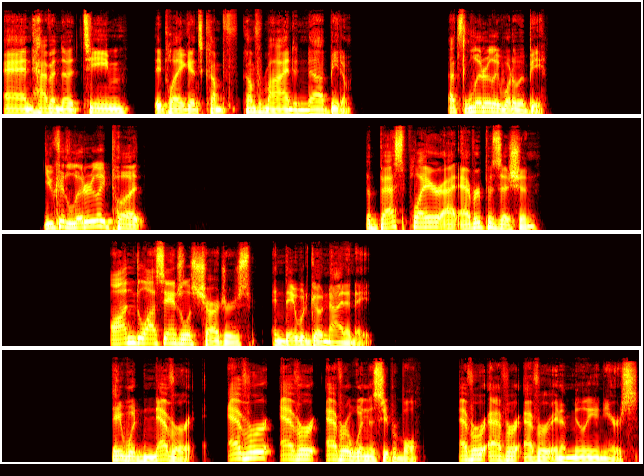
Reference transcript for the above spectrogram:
and having the team they play against come come from behind and uh, beat them. That's literally what it would be. You could literally put the best player at every position on the Los Angeles Chargers, and they would go nine and eight. They would never, ever, ever, ever win the Super Bowl. Ever, ever, ever in a million years.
